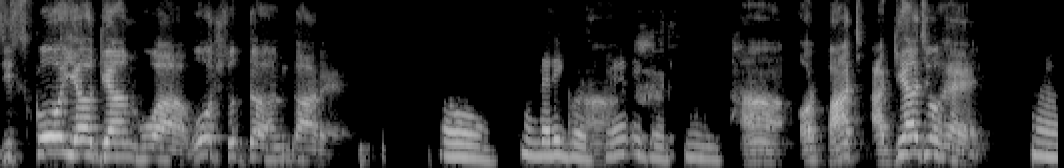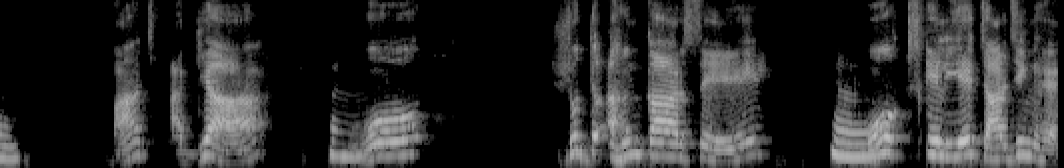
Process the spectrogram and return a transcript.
जिसको यह ज्ञान हुआ वो शुद्ध अहंकार है। ओ वेरी गुड। वेरी गुड हाँ और पाँच आज्ञा जो है हम्म, पाँच आज्ञा वो शुद्ध अहंकार से हम्म, मोक्ष के लिए चार्जिंग है।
